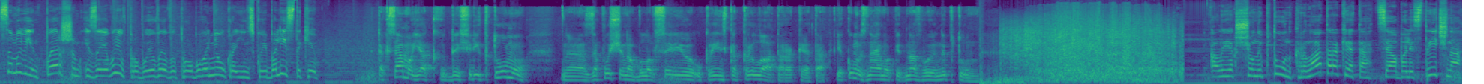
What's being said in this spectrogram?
Саме він першим і заявив про бойове випробування української балістики. Так само, як десь рік тому е, запущена була в серію українська крилата ракета, яку ми знаємо під назвою Нептун. Але якщо Нептун крилата ракета, ця балістична,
